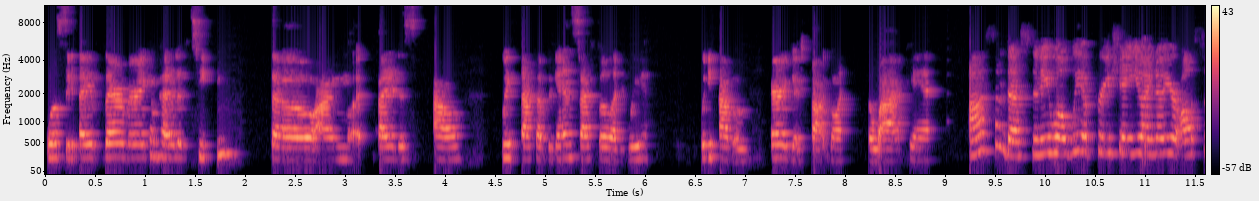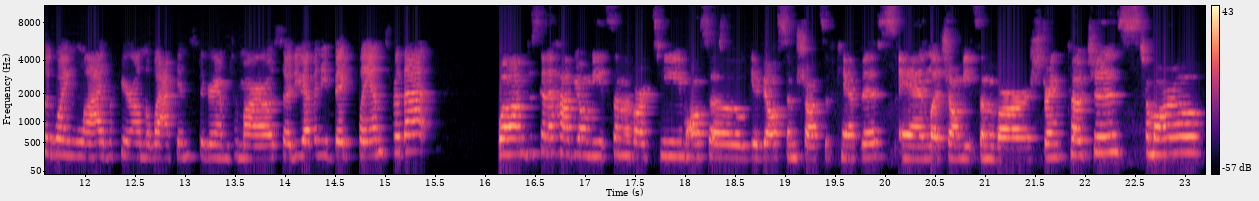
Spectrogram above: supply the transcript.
we'll see. They, they're a very competitive team. So I'm excited to see how we stack up against. I feel like we we have a very good spot going to the WAC and Awesome, Destiny. Well, we appreciate you. I know you're also going live here on the WAC Instagram tomorrow. So, do you have any big plans for that? Well, I'm just going to have y'all meet some of our team, also give y'all some shots of campus, and let y'all meet some of our strength coaches tomorrow,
